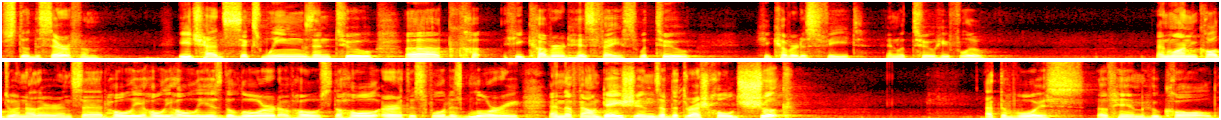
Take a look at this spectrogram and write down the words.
stood the seraphim. Each had six wings, and two uh, co- he covered his face, with two he covered his feet, and with two he flew. And one called to another and said, Holy, holy, holy is the Lord of hosts. The whole earth is full of his glory. And the foundations of the threshold shook at the voice of him who called,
